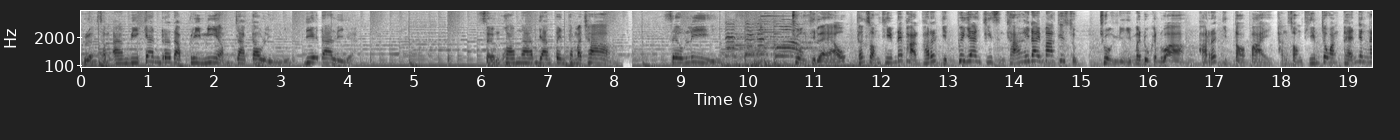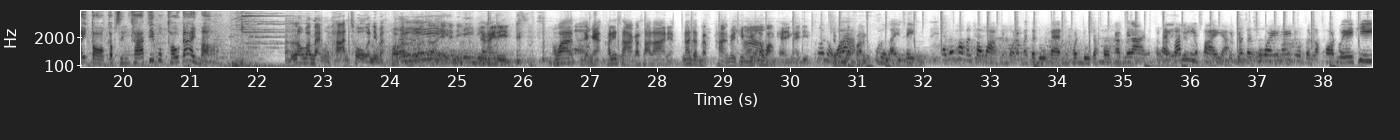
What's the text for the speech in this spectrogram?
เครื่องสำอางวีแกนระดับพรีเมียมจากเกาหลี เดียดาเลีย เสริมความงามอย่างเป็นธรรมชาติ เซลลี่ ช่วงที่แล้วทั้งสองทีมได้ผ่านภารกิจเพื่อแย่งชิงสินค้าให้ได้มากที่สุด ช่วงนี้มาดูกันว่า ภารกิจต่อไป ทั้งสองทีมจะวางแผนยังไงต่อกับสินค้าที่พวกเขาได้มา เรามาแบ่งพาร์ทโชว์กันดีไหมเพราะว่าเราจะเห็นอันนี้ ยังไงดีเพ ราะว่าอย่างเงี้ยคาริสากับซาร่าเนี่ยน่าจะแบบผ่านไปทีมเยอะเราวางแผนยังไงดีคือหนูเดี๋ยวผมว่ารับฟังคือไลติง เพราะว่าพอมันสว่างไปหมดอะมันจะดูแบนคนดูจะโฟกัสไม่ได้ แต่ถ้ามีไฟอะมันจะช่วยให้ดูเหมือนละครเวที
